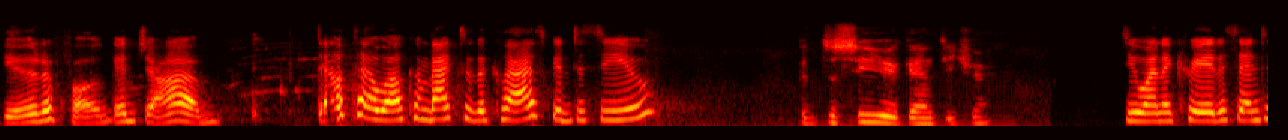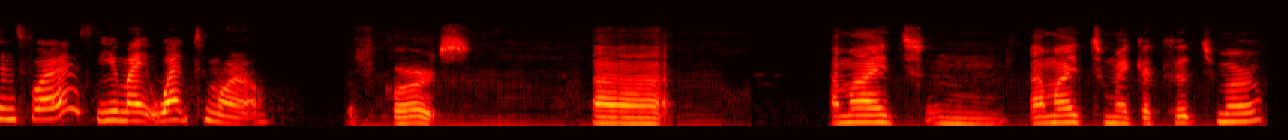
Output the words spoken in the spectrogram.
Beautiful. Good job. Delta, welcome back to the class. Good to see you. Good to see you again, teacher. Do you want to create a sentence for us? You might what tomorrow? Of course. Uh, I might, um, I might to make a cut tomorrow.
